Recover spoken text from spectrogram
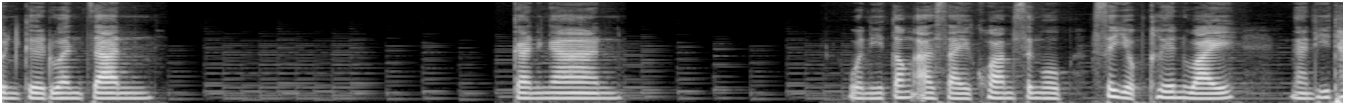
คนเกิดวันจันทร์ การงาน วันนี้ต้องอาศัยความสงบสยบเคลื่อนไวงานที่ท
